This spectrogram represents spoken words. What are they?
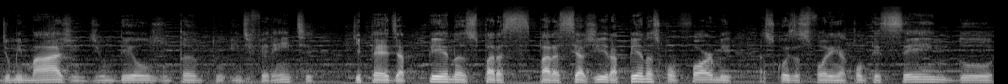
de uma imagem de um Deus um tanto indiferente que pede apenas para, para se agir apenas conforme as coisas forem acontecendo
